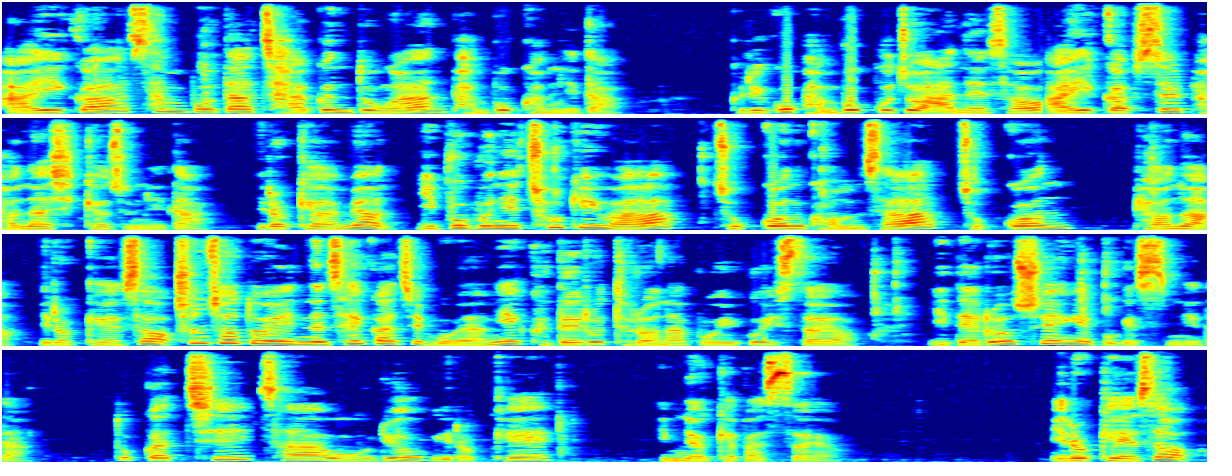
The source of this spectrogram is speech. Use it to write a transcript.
i가 3보다 작은 동안 반복합니다. 그리고 반복 구조 안에서 i 값을 변화시켜 줍니다. 이렇게 하면 이 부분이 초기화, 조건 검사, 조건 변화 이렇게 해서 순서도에 있는 세 가지 모양이 그대로 드러나 보이고 있어요. 이대로 수행해 보겠습니다. 똑같이 4, 5, 6 이렇게 입력해 봤어요. 이렇게 해서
